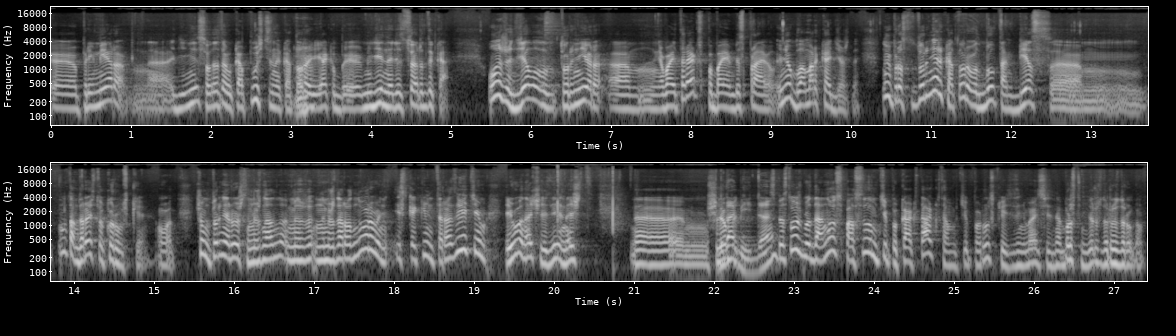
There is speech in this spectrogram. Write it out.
э, пример э, Дениса вот этого Капустина, который mm-hmm. якобы медийное лицо РДК. Он же делал турнир э, White Rex по боям без правил, и у него была марка одежды. Ну и просто турнир, который вот был там без... Э, ну там дрались только русские. Вот. Причем турнир вышел на международный, на международный уровень, и с каким-то развитием его начали делить, значит, э, шлепать. Добить, да? Спецслужбы, да, но с посылом, типа, как так, там, типа, русские занимаются единоборством, держат друг с другом.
